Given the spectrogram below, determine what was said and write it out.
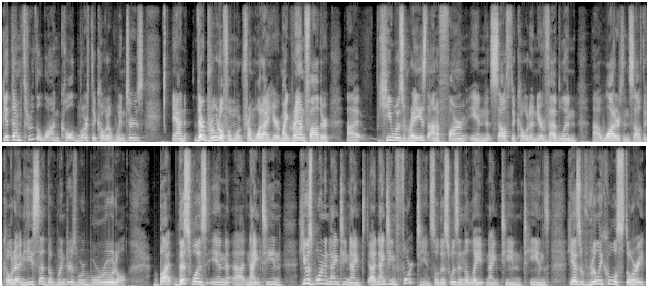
get them through the long, cold North Dakota winters. And they're brutal from, from what I hear. My grandfather, uh, he was raised on a farm in South Dakota near Veblen, uh, Watertown, South Dakota, and he said the winters were brutal. But this was in uh, 19. He was born in 19, uh, 1914, so this was in the late 19 teens. He has a really cool story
